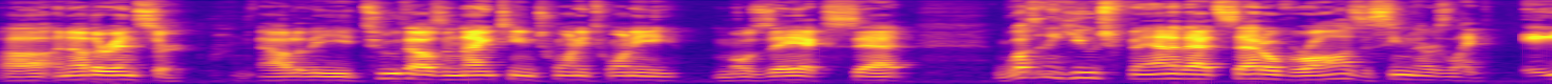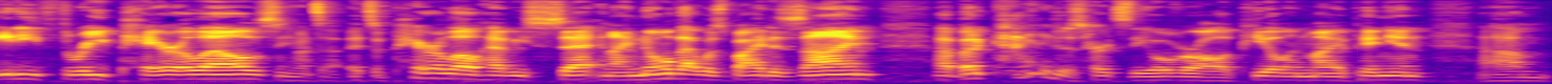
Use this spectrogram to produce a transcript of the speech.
uh, another insert out of the 2019-2020 Mosaic set. Wasn't a huge fan of that set overall. As it seemed there was like 83 parallels. You know, it's a it's a parallel heavy set, and I know that was by design, uh, but it kind of just hurts the overall appeal in my opinion. Um,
